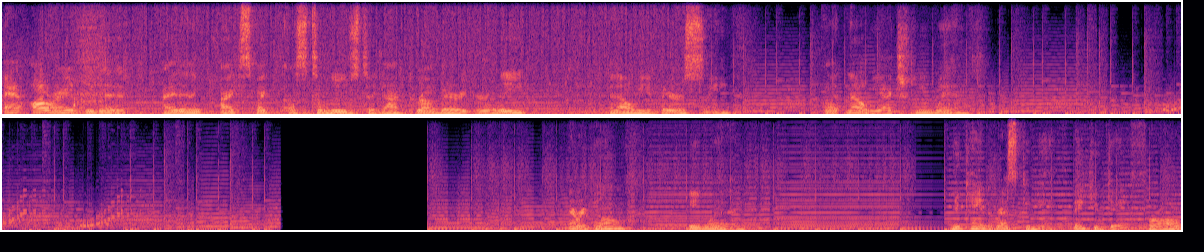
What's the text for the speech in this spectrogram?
And alright, we did it. I didn't I expect us to lose to Yakra very early, and that will be embarrassing. But no, we actually win. There we go. We win. You came to rescue me. Thank you, gay frog.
